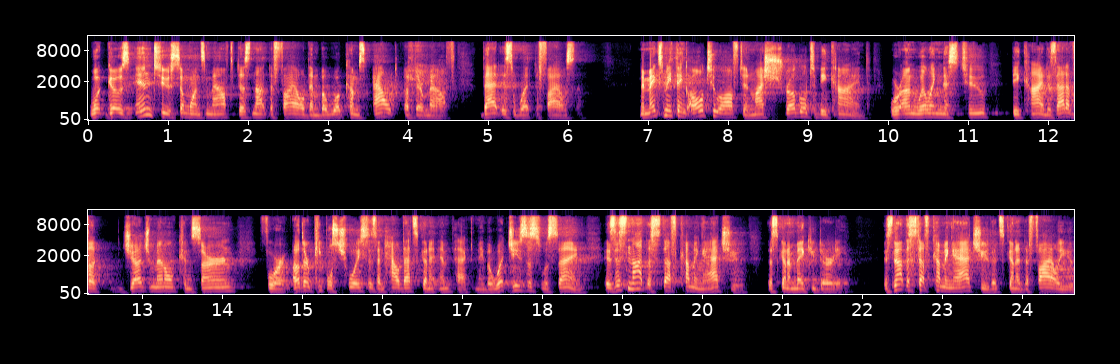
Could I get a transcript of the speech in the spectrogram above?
What goes into someone's mouth does not defile them, but what comes out of their mouth, that is what defiles them. And it makes me think all too often my struggle to be kind or unwillingness to be kind is out of a judgmental concern for other people's choices and how that's going to impact me. But what Jesus was saying is it's not the stuff coming at you that's going to make you dirty. It's not the stuff coming at you that's going to defile you,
